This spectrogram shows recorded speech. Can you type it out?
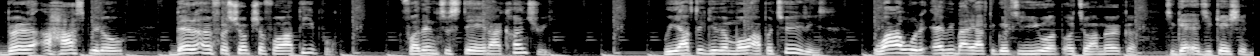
better a hospital, better infrastructure for our people, for them to stay in our country. We have to give them more opportunities. Why would everybody have to go to Europe or to America to get education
